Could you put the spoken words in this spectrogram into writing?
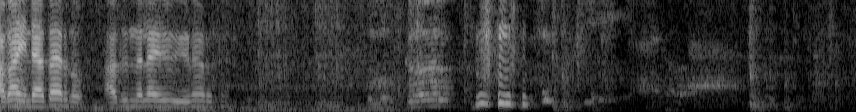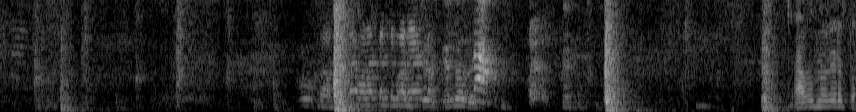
അത് അതിന്റെ അകത്തായിരുന്നു. അത് ഇന്നലെ അതിന് വീട് കിടന്നു. ആ ഒന്നുകൂടെ എടുത്തോ.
